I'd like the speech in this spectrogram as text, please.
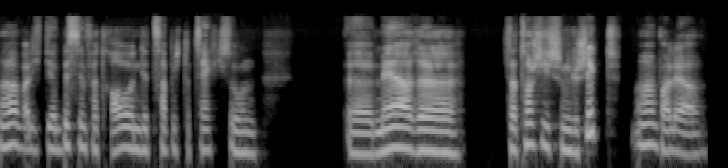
ja, weil ich dir ein bisschen vertraue. Und jetzt habe ich tatsächlich so ein, äh, mehrere Satoshi schon geschickt, ne, weil er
